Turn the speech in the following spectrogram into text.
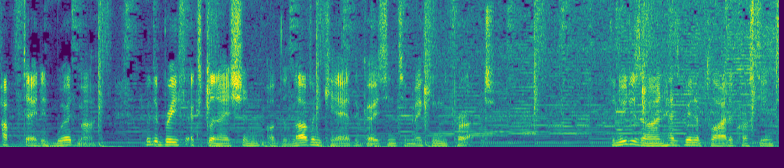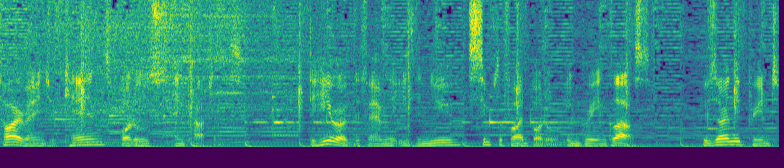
updated wordmark, with a brief explanation of the love and care that goes into making the product. The new design has been applied across the entire range of cans, bottles, and cartons. The hero of the family is the new, simplified bottle in green glass, whose only print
